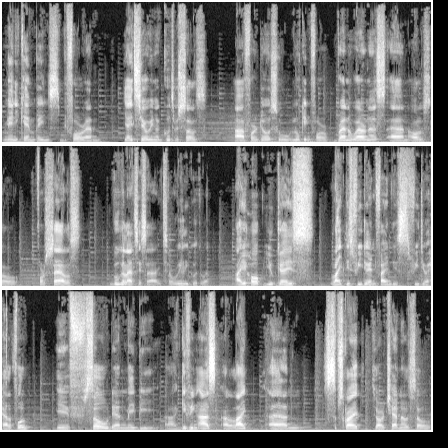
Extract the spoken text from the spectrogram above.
many campaigns before and yeah it's showing a good results uh, for those who looking for brand awareness and also for sales google ads is a it's a really good one. I hope you guys like this video and find this video helpful. If so then maybe uh, giving us a like and subscribe to our channel so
